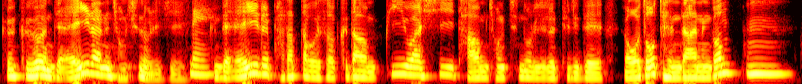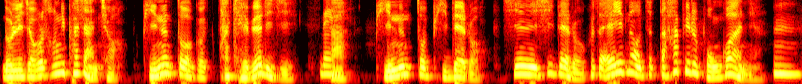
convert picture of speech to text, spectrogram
그 그건 이제 A라는 정치 논리지. 네. 근데 A를 받았다고 해서 그 다음 B와 C 다음 정치 논리를 들이대어도 된다는 건 음. 논리적으로 성립하지 않죠. B는 또그다 개별이지. 네. 자, B는 또 B대로, C는 C대로. 그래서 A는 어쨌든 합의를 본 거 아니야. 음.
